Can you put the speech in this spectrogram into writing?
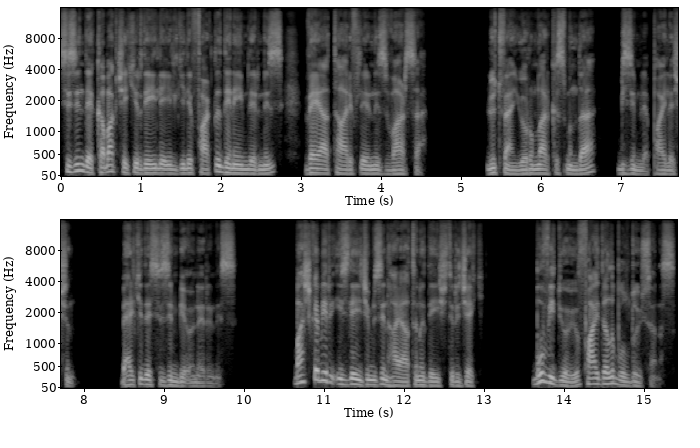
sizin de kabak çekirdeğiyle ilgili farklı deneyimleriniz veya tarifleriniz varsa, lütfen yorumlar kısmında bizimle paylaşın. Belki de sizin bir öneriniz. Başka bir izleyicimizin hayatını değiştirecek. Bu videoyu faydalı bulduysanız.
